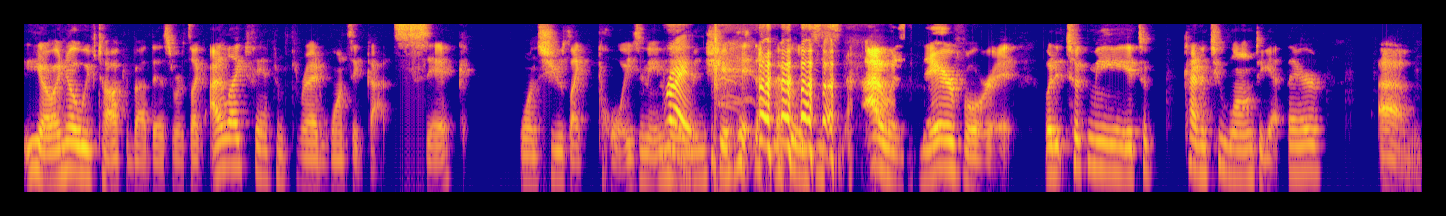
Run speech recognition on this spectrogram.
you know, I know we've talked about this where it's like I liked Phantom Thread once it got sick, once she was like poisoning Right. him and shit. I was, I was there for it, but it took me, it took kind of too long to get there, um,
